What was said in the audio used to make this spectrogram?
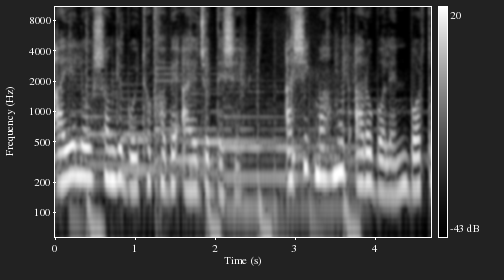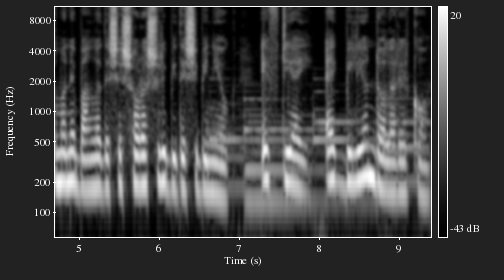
আইএলওর সঙ্গে বৈঠক হবে আয়োজক দেশের। আশিক মাহমুদ আরও বলেন, বর্তমানে বাংলাদেশে সরাসরি বিদেশি বিনিয়োগ, এফডিআই, এক বিলিয়ন ডলারের কম।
